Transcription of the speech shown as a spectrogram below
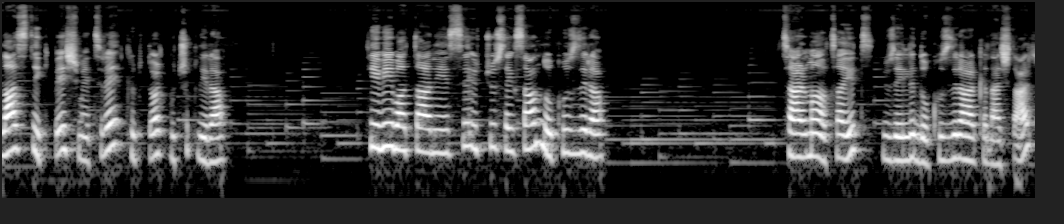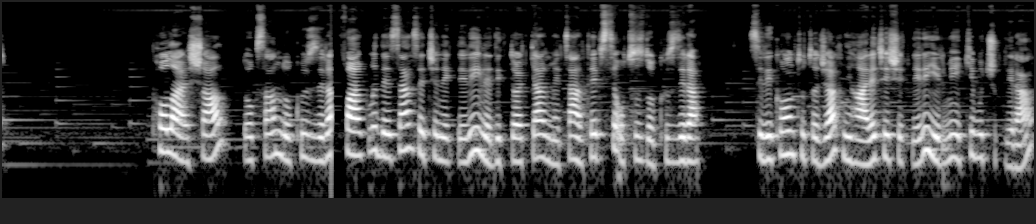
Lastik 5 metre 44,5 lira. TV battaniyesi 389 lira. Termal tayt 159 lira arkadaşlar. Polar şal 99 lira. Farklı desen seçenekleriyle dikdörtgen metal tepsi 39 lira. Silikon tutacak nihale çeşitleri 22,5 lira.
